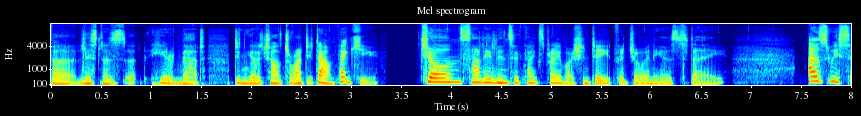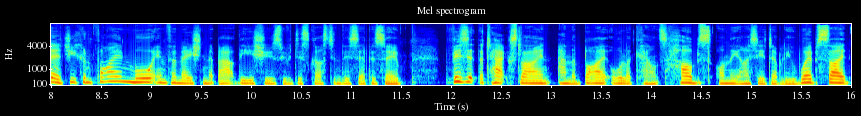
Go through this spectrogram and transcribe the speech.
uh, listeners uh, hearing that didn't get a chance to write it down. Thank you. John, Sally, Lindsey, thanks very much indeed for joining us today. As we said, you can find more information about the issues we've discussed in this episode. Visit the TAXline and the By All Accounts hubs on the ICAEW website.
